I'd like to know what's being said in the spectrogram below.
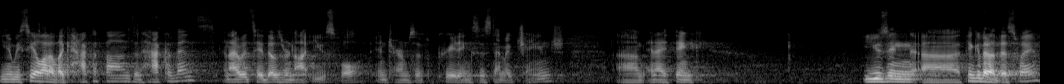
you know, we see a lot of like hackathons and hack events, and I would say those are not useful in terms of creating systemic change. Um, and I think using, uh, think about it this way,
